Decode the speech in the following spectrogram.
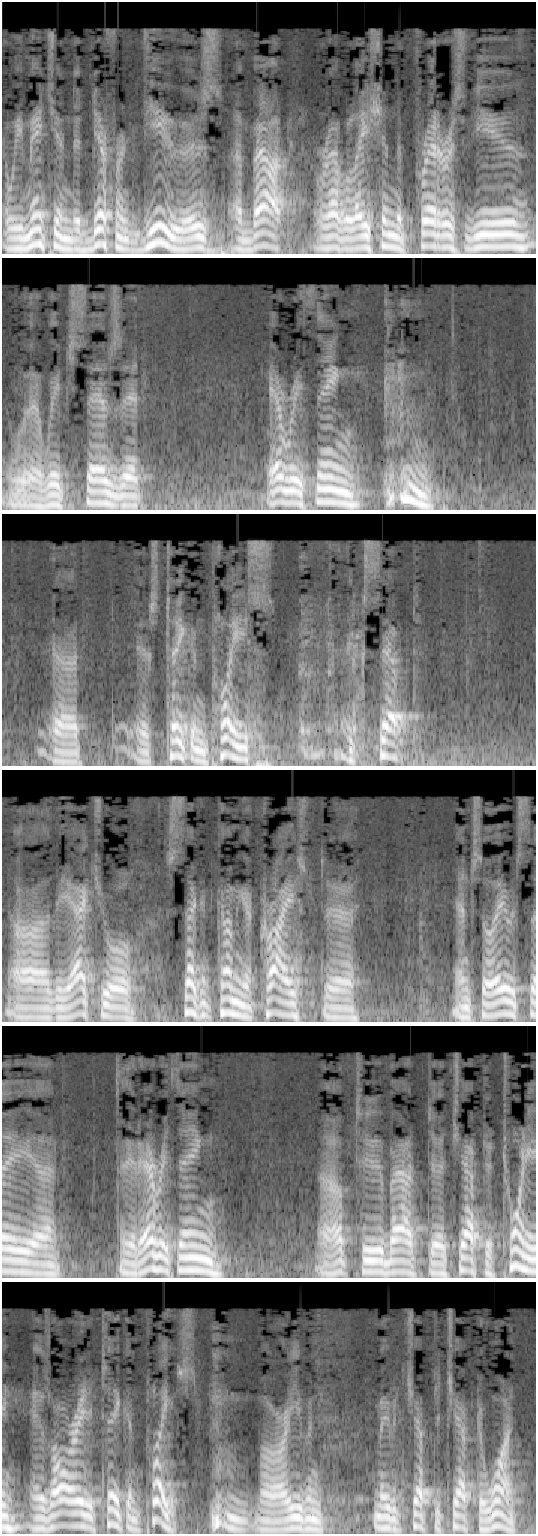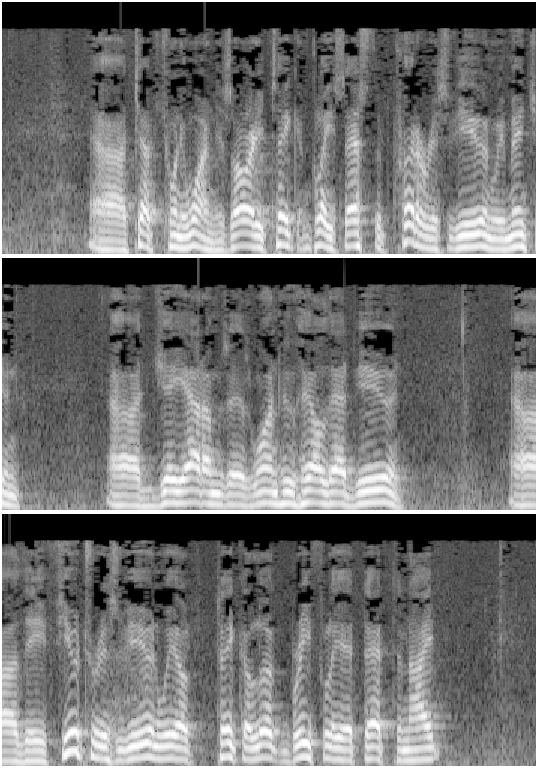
we mentioned the different views about Revelation, the preterist view, which says that everything uh, has taken place except uh, the actual second coming of Christ. Uh, and so they would say uh, that everything up to about uh, chapter 20 has already taken place, or even maybe chapter chapter 1. Uh, chapter 21 has already taken place. That's the preterist view, and we mentioned uh, Jay Adams as one who held that view, and uh, the futurist view, and we'll take a look briefly at that tonight.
